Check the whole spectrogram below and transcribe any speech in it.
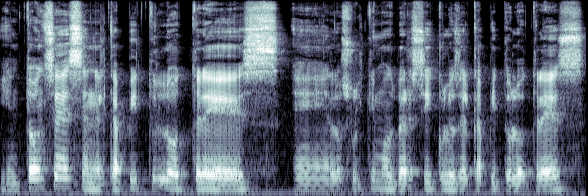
Y entonces en el capítulo 3, en los últimos versículos del capítulo 3,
